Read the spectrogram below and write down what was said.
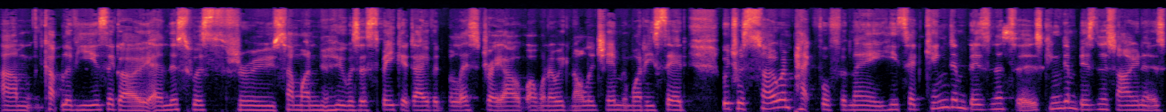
um, a couple of years ago, and this was through someone who was a speaker, David Balestre. I, I want to acknowledge him and what he said, which was so impactful for me. He said, "Kingdom businesses, kingdom business owners.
